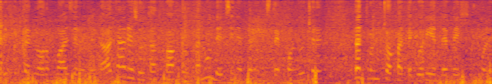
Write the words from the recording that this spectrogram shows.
verificărilor în bazele de date, a rezultat faptul că nu deține permis de conducere pentru nicio categorie de vehicule.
